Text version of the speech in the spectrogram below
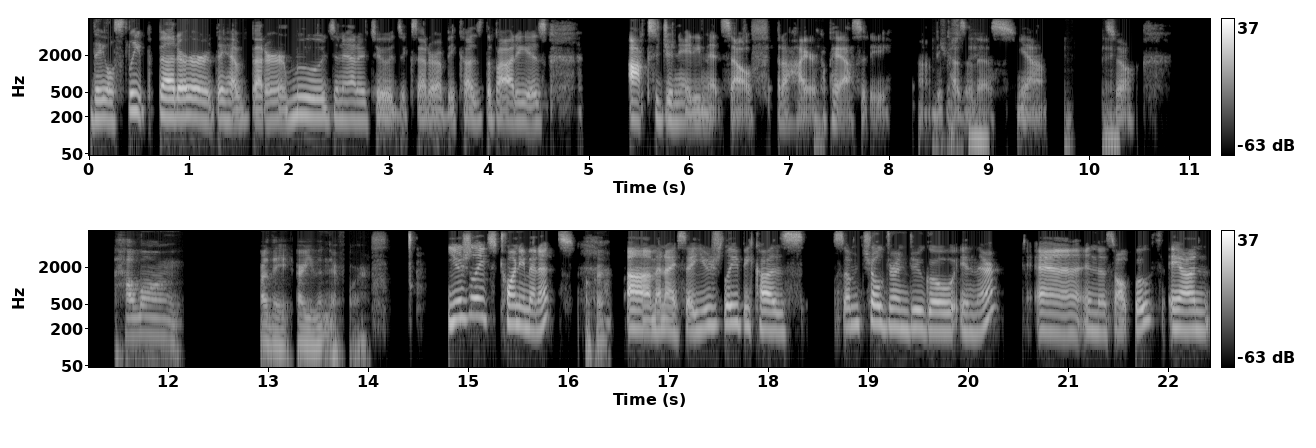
they'll sleep better they have better moods and attitudes etc because the body is oxygenating itself at a higher capacity uh, because of this yeah so How long are they? Are you in there for? usually it's 20 minutes Okay. um, and i say usually because some children do go in there and in the salt booth and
